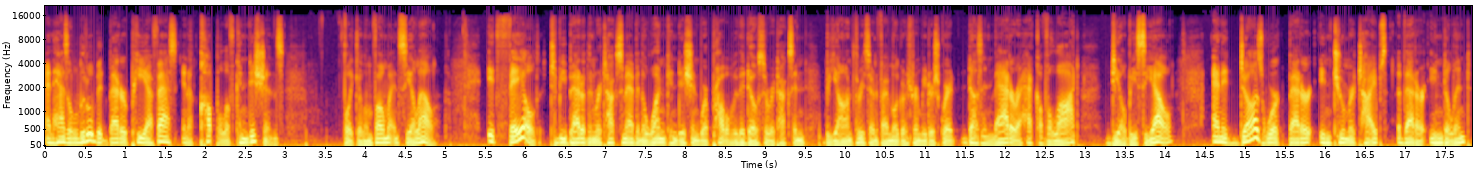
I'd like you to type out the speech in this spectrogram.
and has a little bit better PFS in a couple of conditions follicular lymphoma and CLL. It failed to be better than rituximab in the one condition where probably the dose of rituxan beyond 375 milligrams per meter squared doesn't matter a heck of a lot, DLBCL. And it does work better in tumor types that are indolent,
